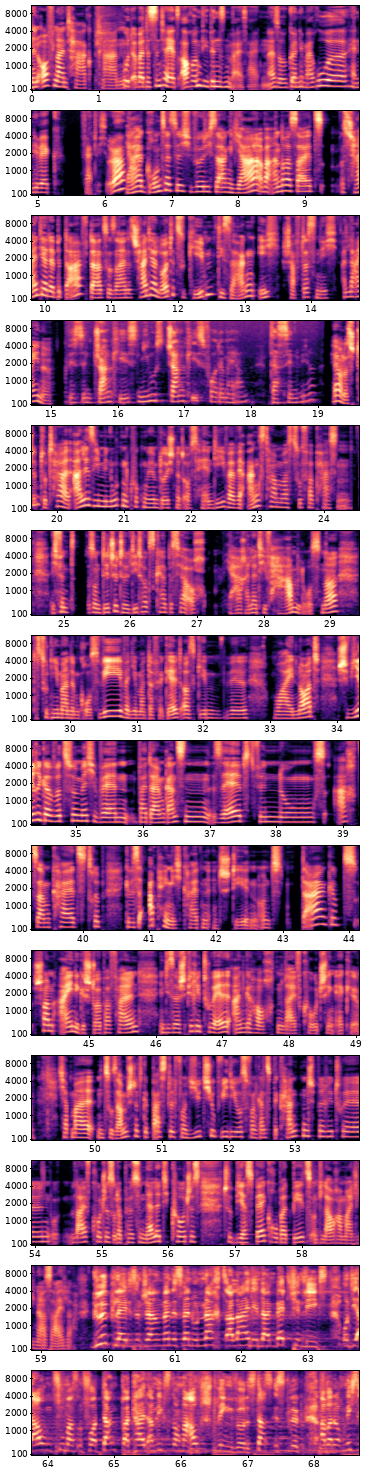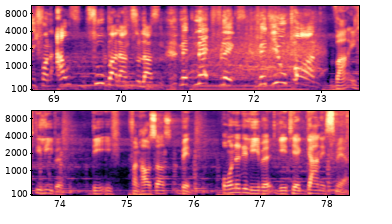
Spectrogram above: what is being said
einen Offline-Tag planen. Gut, aber das sind ja jetzt auch irgendwie Binsenweisheiten. Also gönn dir mal Ruhe, Handy weg, fertig, oder? Ja, grundsätzlich würde ich sagen ja, aber andererseits, es scheint ja der Bedarf da zu sein. Es scheint ja Leute zu geben, die sagen, ich schaffe das nicht alleine. Wir sind Junkies, News-Junkies vor dem Herrn. Das sind wir. Ja, und das stimmt total. Alle sieben Minuten gucken wir im Durchschnitt aufs Handy, weil wir Angst haben, was zu verpassen. Ich finde, so ein Digital Detox Camp ist ja auch ja, relativ harmlos. Ne? Das tut niemandem groß weh, wenn jemand dafür Geld ausgeben will. Why not? Schwieriger wird es für mich, wenn bei deinem ganzen Selbstfindungs-, Achtsamkeitstrip gewisse Abhängigkeiten entstehen. Und da gibt es schon einige Stolperfallen in dieser spirituell angehauchten Live-Coaching-Ecke. Ich habe mal einen Zusammenschnitt gebastelt von YouTube-Videos von ganz bekannten spirituellen Live-Coaches oder Personality-Coaches, Tobias Beck, Robert Beetz und Laura Marlina Seiler. Glück, Ladies and Gentlemen, ist, wenn du nachts allein in deinem Bettchen liegst und die Augen zumachst und vor Dankbarkeit am liebsten nochmal aufspringen würdest. Das ist Glück. Aber doch nicht sich von außen zuballern zu lassen. Mit Netflix, mit YouPorn war ich die Liebe, die ich von Haus aus bin. Ohne die Liebe geht hier gar nichts mehr.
